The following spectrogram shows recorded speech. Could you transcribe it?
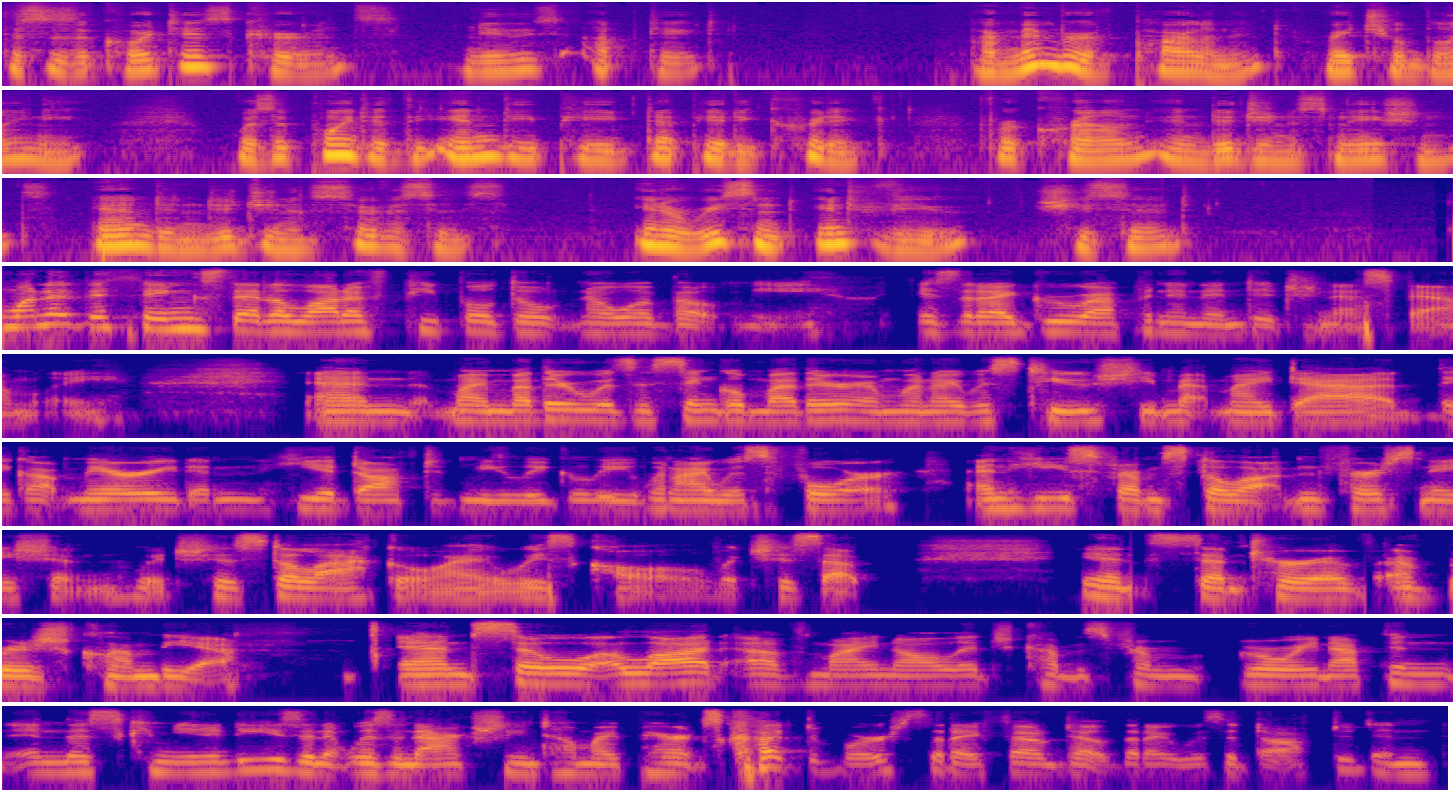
This is a Cortes Currents news update. Our Member of Parliament, Rachel Blaney, was appointed the NDP Deputy Critic for Crown Indigenous Relations and Indigenous Services. In a recent interview, she said, One of the things that a lot of people don't know about me is that I grew up in an Indigenous family. And my mother was a single mother. And when I was two, she met my dad. They got married and he adopted me legally when I was four. And he's from Stellat'en First Nation, which is Stellaquo, I always call, which is up in center of, of British Columbia and so a lot of my knowledge comes from growing up in, in this communities and it wasn't actually until my parents got divorced that i found out that i was adopted and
